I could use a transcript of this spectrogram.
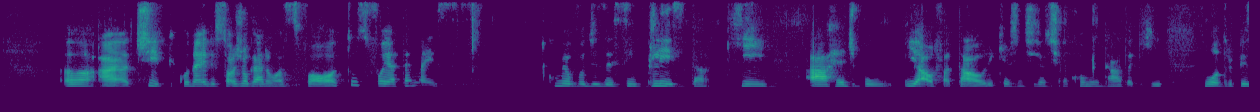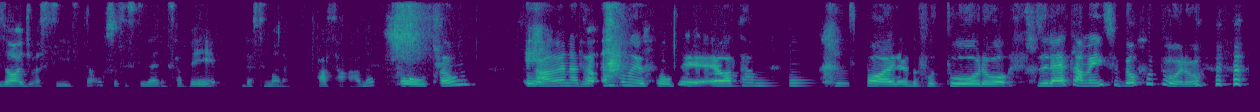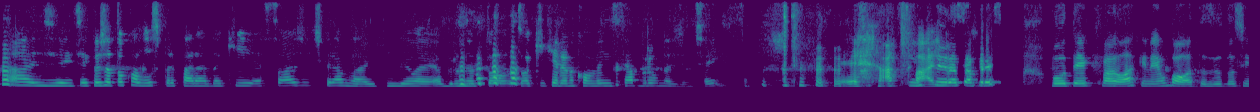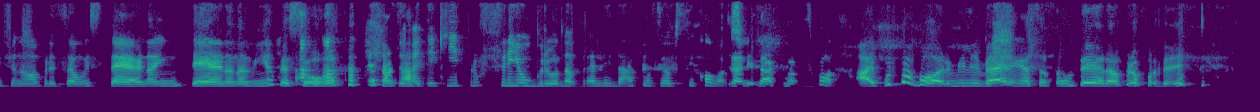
uh, atípico, né? Eles só jogaram as fotos, foi até mais, como eu vou dizer, simplista que a Red Bull e a AlphaTauri, que a gente já tinha comentado aqui no outro episódio, assistam, se vocês quiserem saber, da semana passada. Ouçam. É. A Ana tá muito no YouTube, ela tá muito spoiler do futuro, diretamente do futuro. Ai, gente, é que eu já tô com a luz preparada aqui, é só a gente gravar, entendeu? É, a Bruna, eu tô, tô aqui querendo convencer a Bruna, gente, é isso. É, a falha. essa pressão. Vou ter que falar que nem o Bottas, eu tô sentindo uma pressão externa e interna na minha pessoa. Você vai ter que ir pro frio, Bruna, para lidar com o seu psicológico. Para lidar com o meu psicológico. Ai, por favor, me liberem essa fronteira para eu poder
